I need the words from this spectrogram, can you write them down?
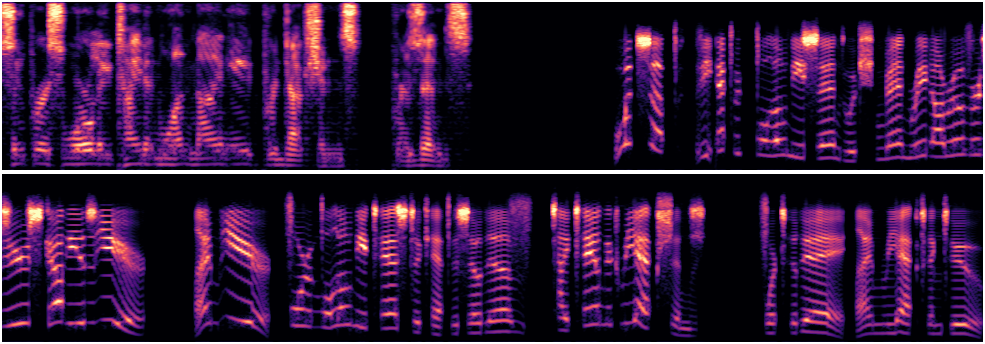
Super Swirly Titan 198 Productions presents. What's up? The epic bologna sandwich man radar over here, Scotty is here. I'm here for a bologna-tastic episode of Titanic Reactions. For today, I'm reacting to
